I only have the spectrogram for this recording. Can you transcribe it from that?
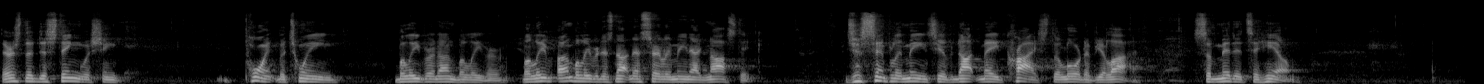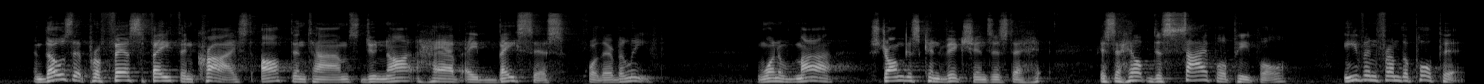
There's the distinguishing point between believer and unbeliever. Believer, unbeliever does not necessarily mean agnostic, just simply means you have not made Christ the Lord of your life, submitted to Him. And those that profess faith in Christ oftentimes do not have a basis for their belief. One of my strongest convictions is to, is to help disciple people, even from the pulpit.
